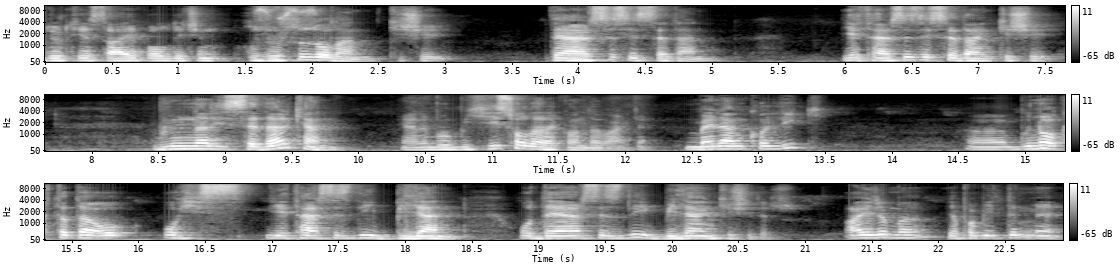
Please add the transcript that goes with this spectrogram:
dürtüye sahip olduğu için huzursuz olan kişi, değersiz hisseden, yetersiz hisseden kişi bunları hissederken yani bu bir his olarak onda varken melankolik e, bu noktada o o his yetersizliği bilen, o değersizliği bilen kişidir. Ayrımı yapabildim mi?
